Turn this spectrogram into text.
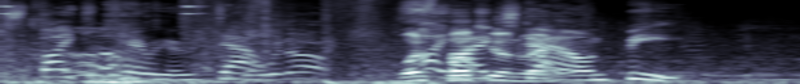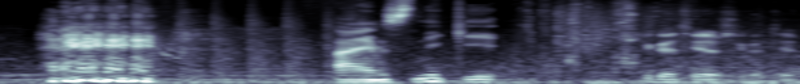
Spike carrier down. 140 Spikes on right. down B. I'm sneaky. She got here, she got here.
